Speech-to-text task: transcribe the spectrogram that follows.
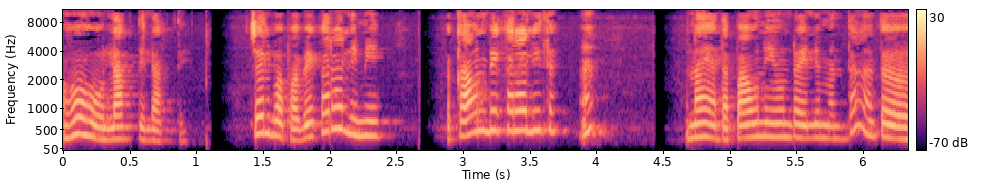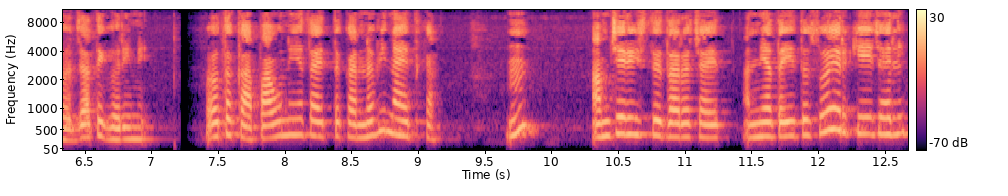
हो हो लागते लागते. चल बापा बेकार आली मी. काहून बेकार आली तर? हं? नाही आता पाहुणे येऊन राहिले म्हणता तर जाते घरी मी. तर का पाहुणे येत आहेत तर का नवीन आहेत का? हं? आमचे रिश्तेदारच आहेत. आणि आता इथं सोयरकी झाली.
